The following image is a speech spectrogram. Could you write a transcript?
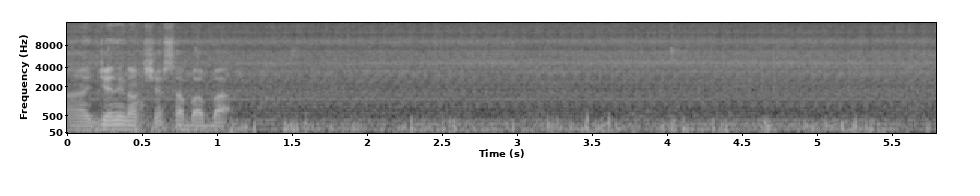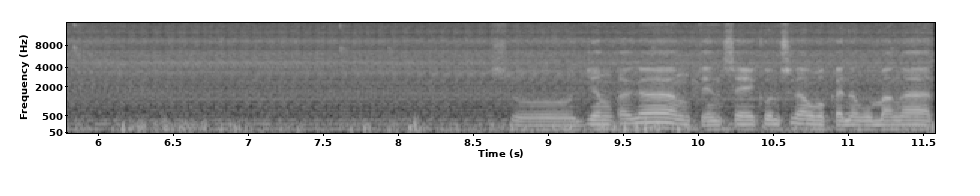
ah, dyan lang siya sa baba. So, diyan ka lang. 10 seconds lang. Huwag ka nang umangat.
